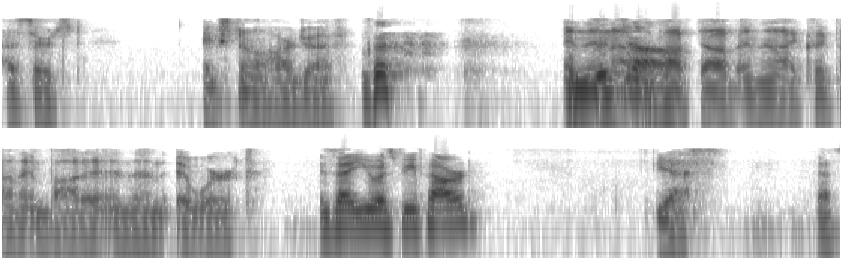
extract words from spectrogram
I searched external hard drive, and then good that job. one popped up, and then I clicked on it and bought it, and then it worked. Is that USB powered? Yes. That's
